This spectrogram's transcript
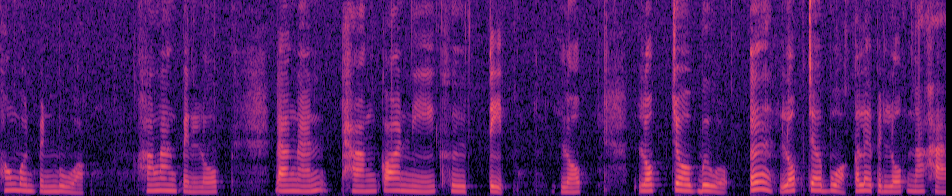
ข้างบนเป็นบวก ข้างล่างเป็นลบ ดังนั้นทั้งก้อนนี้คือติดลบ ลบเจอบวก เออลบเจอบวกก็เลยเป็นลบนะคะ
